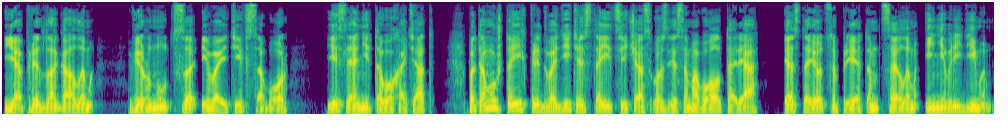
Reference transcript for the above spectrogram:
Я предлагал им вернуться и войти в собор, если они того хотят, потому что их предводитель стоит сейчас возле самого алтаря и остается при этом целым и невредимым.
